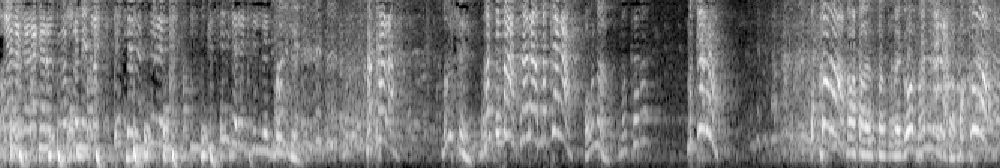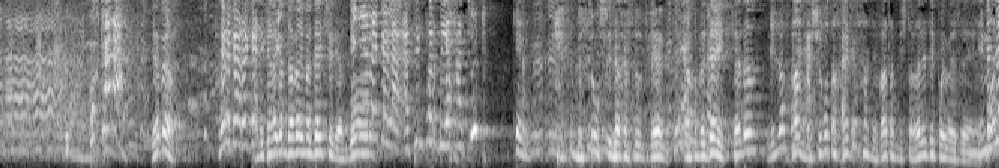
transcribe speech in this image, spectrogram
רגע, רגע, רגע, לא שומעים. רגע, בסדר, תרד. בסדר, תרד. מה זה? מה קרה? מה זה? מה זה מה? קרה? מה קרה? אורנה, מה קרה? מה קרה? מה קרה? מה, אתה אתה תרנגול? מה העניין איתך? מה קרה? מה קרה? גבר, זה רגע, רגע, אני כרגע מדבר עם הדייט שלי, אז תן בוא... לי רגע, לה- אתם כבר ביחסות? כן. בסוג של יחסות, כן. אנחנו בדייט, בסדר? אני לא יכול מה, אני. משאיר אותך רגע אחד לבד, את משתרדת לי פה עם איזה... עם איזה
